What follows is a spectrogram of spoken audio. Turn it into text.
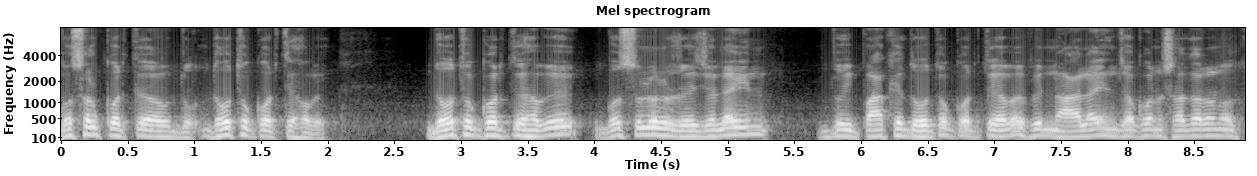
গোসল করতে ধৌত করতে হবে। ধৌত করতে হবে, গোসলুল রেজলাইন দুই পাকে ধৌত করতে হবে। ফির নালাইন যখন সাধারণত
